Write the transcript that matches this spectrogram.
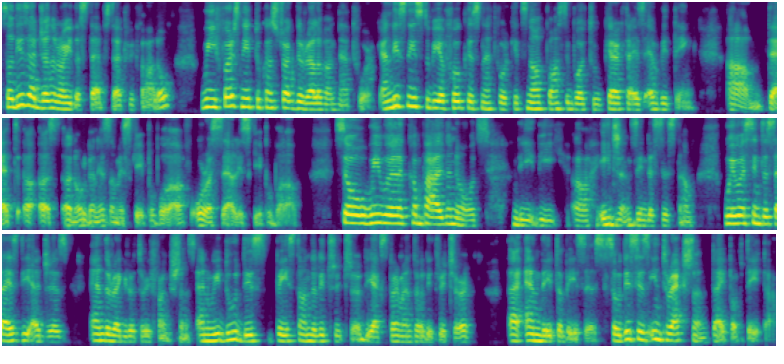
So these are generally the steps that we follow. We first need to construct the relevant network. And this needs to be a focused network. It's not possible to characterize everything um, that an organism is capable of or a cell is capable of. So we will compile the nodes, the, the uh, agents in the system. We will synthesize the edges and the regulatory functions. And we do this based on the literature, the experimental literature uh, and databases. So this is interaction type of data.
